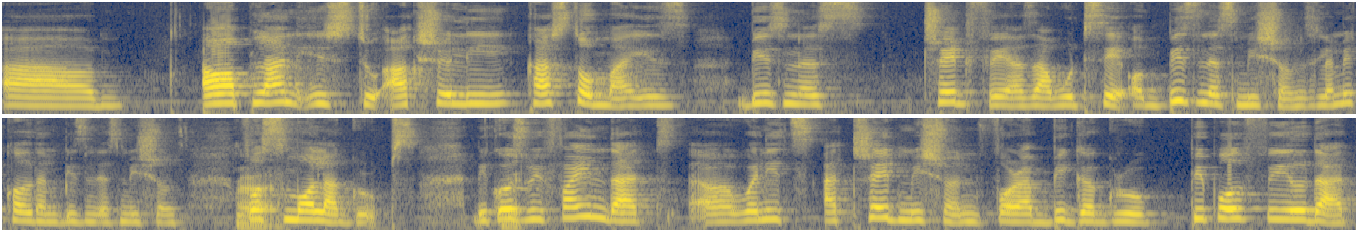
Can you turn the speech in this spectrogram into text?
um, our plan is to actually customize business trade fairs, I would say, or business missions, let me call them business missions, for Right. smaller groups. Because we find that uh, when it's a trade mission for a bigger group, people feel that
